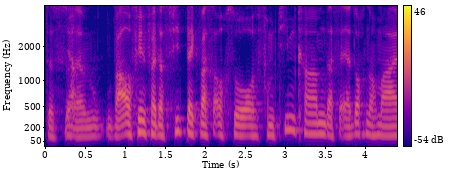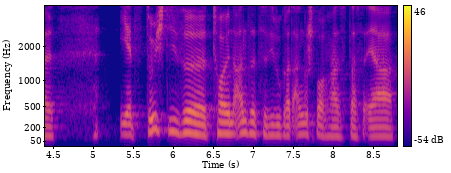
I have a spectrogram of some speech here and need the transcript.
Das ja. ähm, war auf jeden Fall das Feedback, was auch so vom Team kam, dass er doch nochmal jetzt durch diese tollen Ansätze, die du gerade angesprochen hast, dass er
